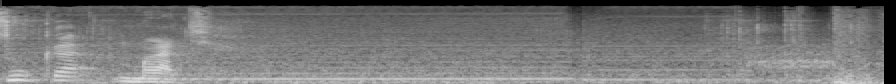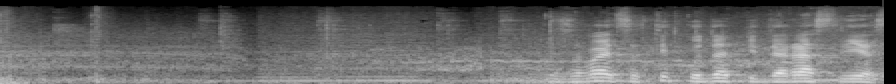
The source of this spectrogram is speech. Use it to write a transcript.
сука, мать. Называется «Ты куда, пидорас, лез?»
